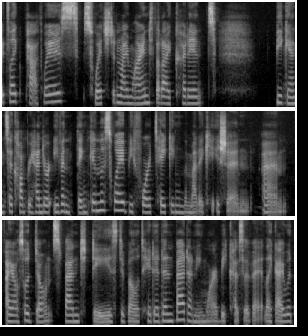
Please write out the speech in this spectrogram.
it's like pathways switched in my mind that I couldn't begin to comprehend or even think in this way before taking the medication. Um, I also don't spend days debilitated in bed anymore because of it. Like, I would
